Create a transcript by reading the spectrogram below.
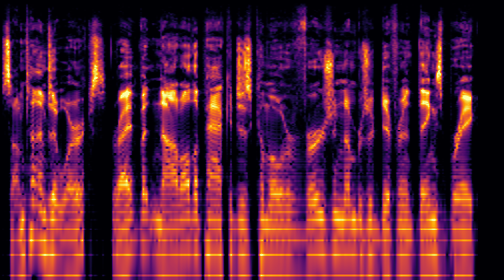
sometimes it works, right? But not all the packages come over. Version numbers are different. Things break.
